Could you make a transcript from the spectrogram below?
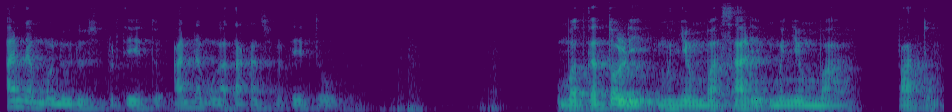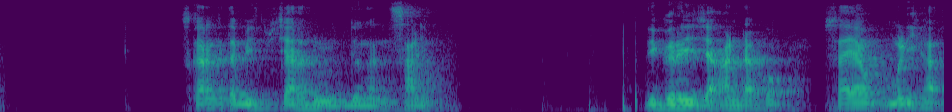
anda menuduh seperti itu, Anda mengatakan seperti itu. Umat Katolik menyembah salib, menyembah patung. Sekarang kita bicara dulu dengan salib. Di gereja Anda kok saya melihat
